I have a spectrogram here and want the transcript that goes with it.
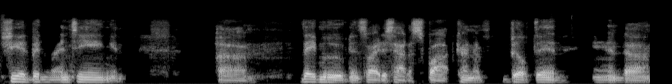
she had been renting, and um, they moved, and so I just had a spot kind of built in, and uh,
